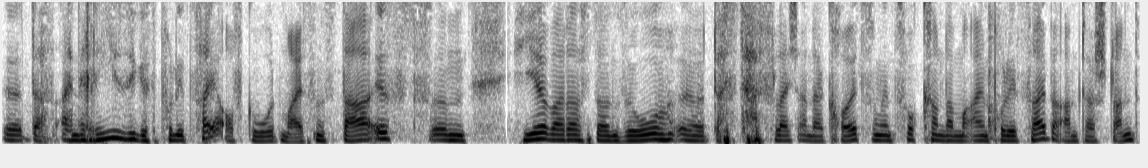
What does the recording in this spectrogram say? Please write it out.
äh, dass ein riesiges Polizeiaufgebot meistens da ist. Ähm, hier war das dann so, äh, dass da vielleicht an der Kreuzung, wenn es hochkam, da mal ein Polizeibeamter stand.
